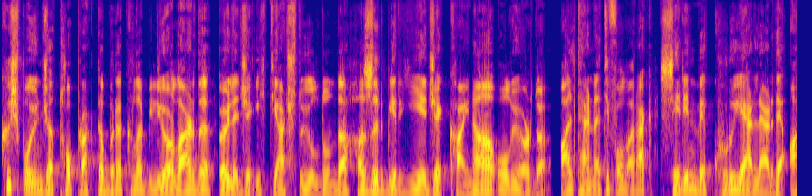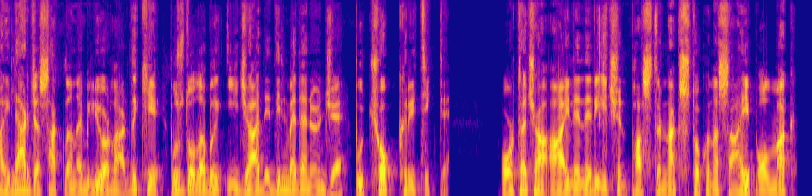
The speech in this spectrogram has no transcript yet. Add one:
Kış boyunca toprakta bırakılabiliyorlardı. Böylece ihtiyaç duyulduğunda hazır bir yiyecek kaynağı oluyordu. Alternatif olarak serin ve kuru yerlerde aylarca saklanabiliyorlardı ki buzdolabı icat edilmeden önce bu çok kritikti. Ortaçağ aileleri için pastırnak stokuna sahip olmak,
